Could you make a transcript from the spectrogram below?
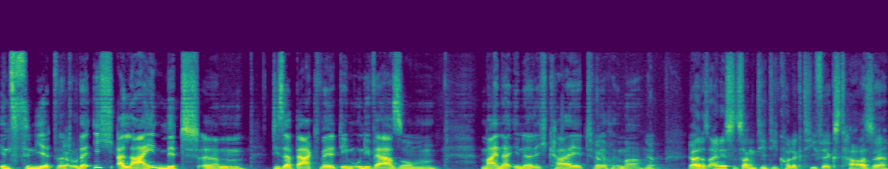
inszeniert wird. Ja. Oder ich allein mit ähm, mhm. dieser Bergwelt, dem Universum, meiner Innerlichkeit, wie auch immer. Ja. Ja, das eine ist sozusagen die, die kollektive Ekstase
